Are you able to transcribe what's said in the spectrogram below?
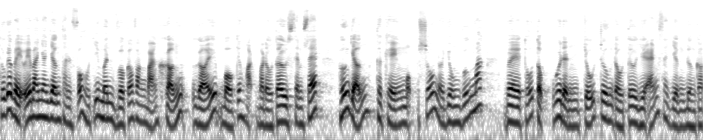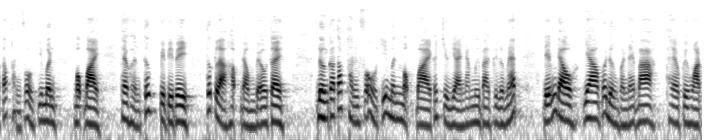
Thưa quý vị, Ủy ban nhân dân thành phố Hồ Chí Minh vừa có văn bản khẩn gửi Bộ Kế hoạch và Đầu tư xem xét, hướng dẫn thực hiện một số nội dung vướng mắc về thủ tục quy định chủ trương đầu tư dự án xây dựng đường cao tốc thành phố Hồ Chí Minh một bài theo hình thức PPP, tức là hợp đồng BOT. Đường cao tốc thành phố Hồ Chí Minh Mộc Bài có chiều dài 53 km, điểm đầu giao với đường vành đai 3 theo quy hoạch,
